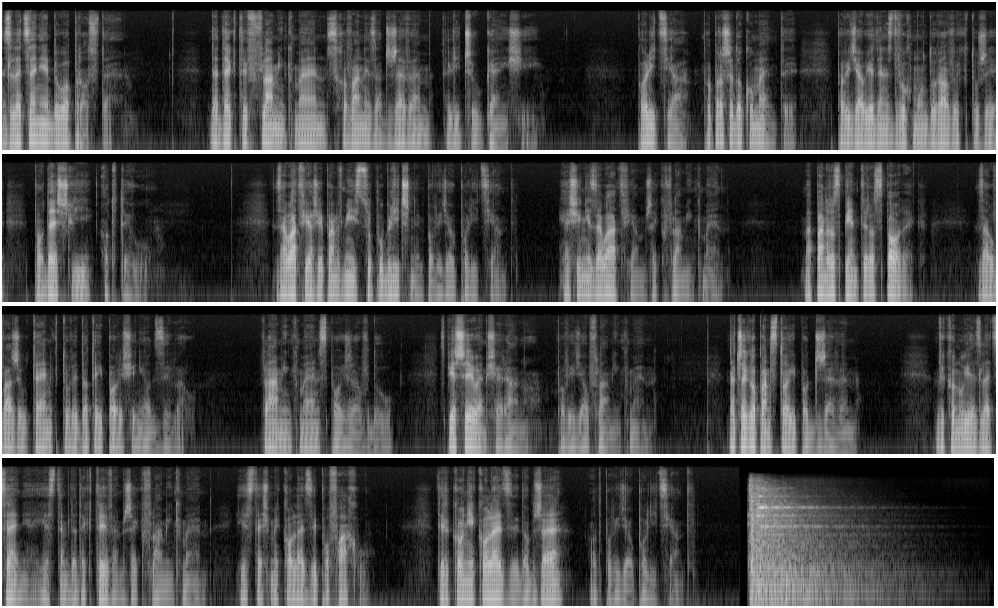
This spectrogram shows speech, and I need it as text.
Zlecenie było proste. Detektyw Flaming Man, schowany za drzewem, liczył gęsi. Policja, poproszę dokumenty, powiedział jeden z dwóch mundurowych, którzy podeszli od tyłu. Załatwia się pan w miejscu publicznym, powiedział policjant. Ja się nie załatwiam, rzekł Flaming Man. Ma pan rozpięty rozporek, zauważył ten, który do tej pory się nie odzywał. Flaming Man spojrzał w dół. Spieszyłem się rano, powiedział Flaming Man. Dlaczego pan stoi pod drzewem? Wykonuję zlecenie, jestem detektywem, rzekł Flaming Man. Jesteśmy koledzy po fachu. Tylko nie koledzy, dobrze? odpowiedział policjant.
